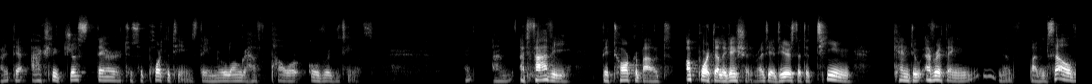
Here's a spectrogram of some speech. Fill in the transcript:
Right? They're actually just there to support the teams. They no longer have power over the teams. Right? Um, at Favi, they talk about upward delegation. Right? The idea is that the team can do everything you know, by themselves,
